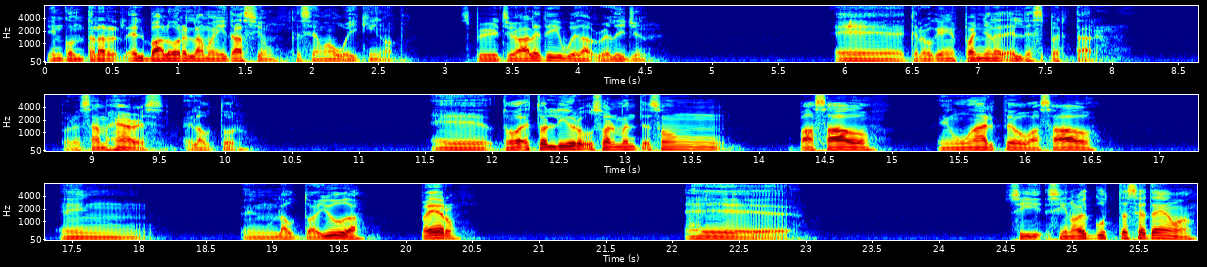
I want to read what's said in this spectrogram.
y encontrar el valor en la meditación, que se llama Waking Up. Spirituality Without Religion. Eh, creo que en español es El Despertar. Pero es Sam Harris, el autor. Eh, todos estos libros usualmente son basados en un arte o basados en, en la autoayuda, pero eh, si, si no les gusta ese tema,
